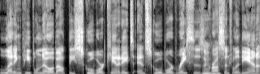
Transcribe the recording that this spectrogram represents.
letting people know about the school board candidates and school board races mm-hmm. across central Indiana.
